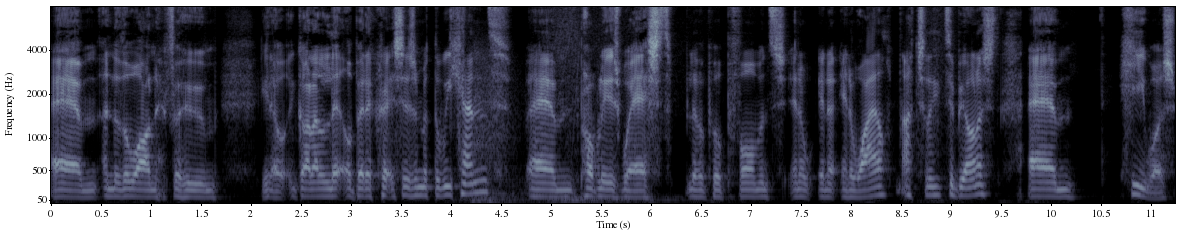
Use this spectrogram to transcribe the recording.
um, another one for whom you know got a little bit of criticism at the weekend. Um, probably his worst Liverpool performance in a in a, in a while. Actually, to be honest, um, he was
